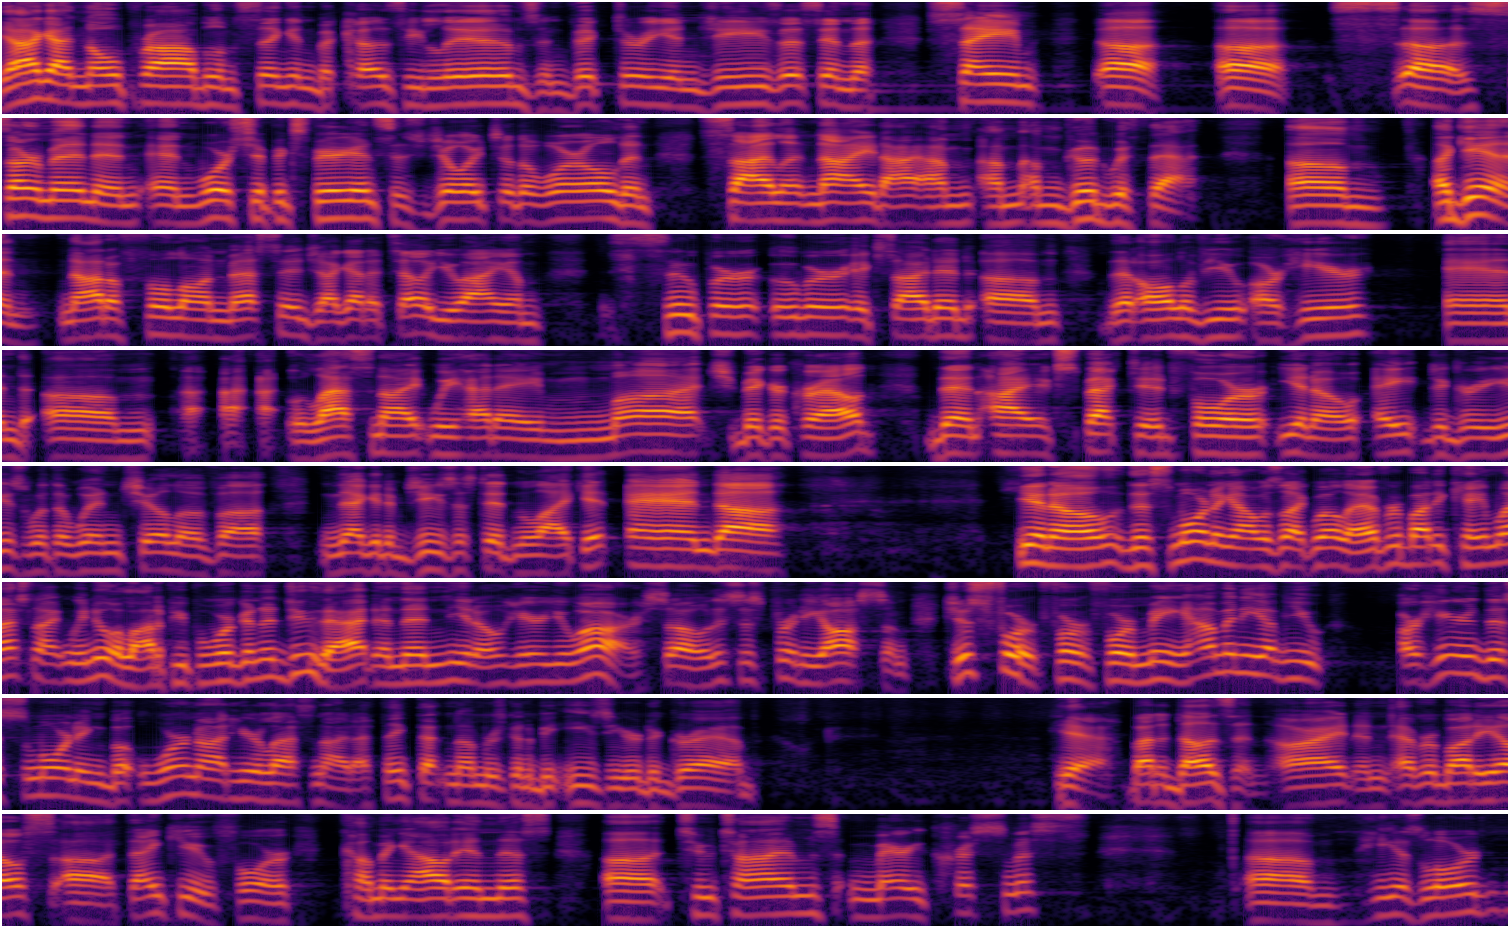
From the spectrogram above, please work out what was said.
Yeah, I got no problem singing Because He Lives and Victory in Jesus in the same uh, uh, uh, sermon and, and worship experience as Joy to the World and Silent Night. I, am I'm, I'm, I'm good with that. Um, again, not a full on message. I got to tell you, I am super, uber excited um, that all of you are here. And um, I, I, last night we had a much bigger crowd than I expected for, you know, eight degrees with a wind chill of uh, negative. Jesus didn't like it. And, uh, you know, this morning I was like, well, everybody came last night. We knew a lot of people were going to do that. And then, you know, here you are. So this is pretty awesome. Just for, for, for me, how many of you are here this morning, but were not here last night? I think that number is going to be easier to grab. Yeah, about a dozen. All right. And everybody else, uh, thank you for coming out in this uh, two times. Merry Christmas. Um, he is Lord.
